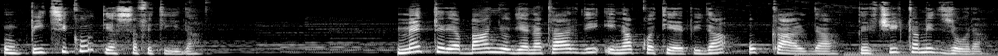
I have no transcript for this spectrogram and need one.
un pizzico di assafetina. Mettere a bagno gli anacardi in acqua tiepida o calda per circa mezz'ora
